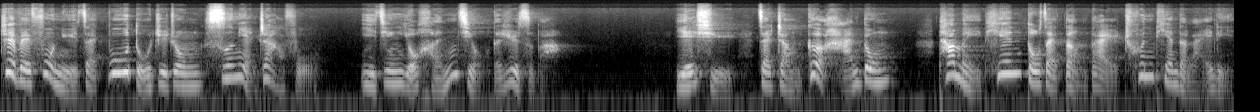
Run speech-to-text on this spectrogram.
这位妇女在孤独之中思念丈夫，已经有很久的日子吧？也许。在整个寒冬，他每天都在等待春天的来临，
